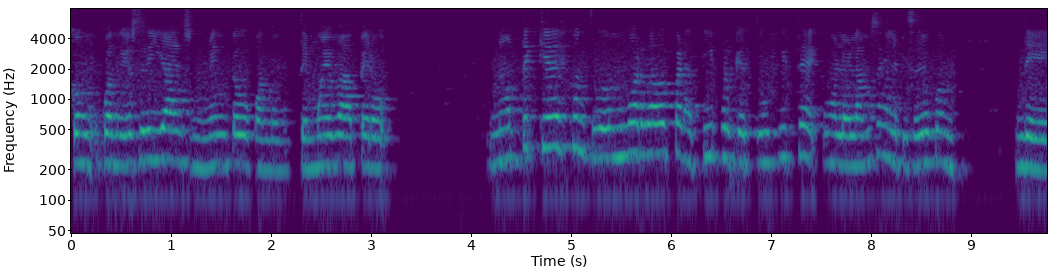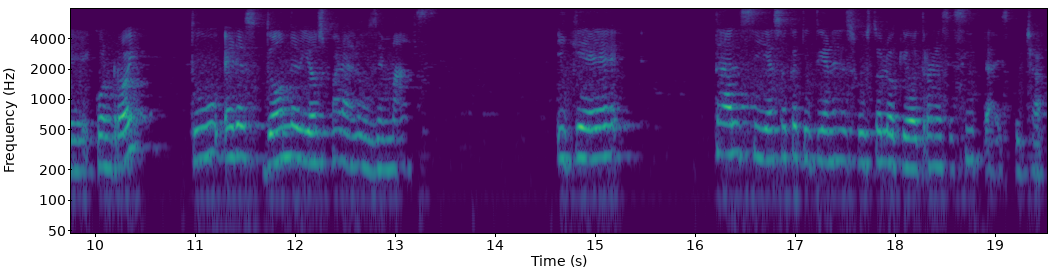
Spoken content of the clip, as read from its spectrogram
cuando Dios te diga en su momento, cuando te mueva, pero no te quedes con tu don guardado para ti porque tú fuiste, como lo hablamos en el episodio con, de, con Roy, tú eres don de Dios para los demás. Y qué tal si eso que tú tienes es justo lo que otro necesita escuchar.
